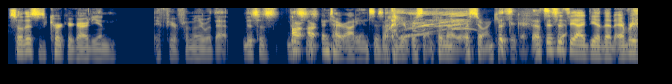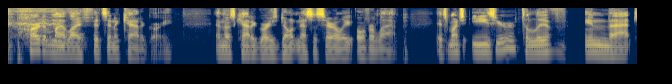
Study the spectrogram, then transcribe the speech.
So this is Kierkegaardian, if you're familiar with that. This is Our, this our is entire audience is 100% familiar with Soren Kierkegaard. That's, this is the idea that every part of my life fits in a category, and those categories don't necessarily overlap. It's much easier to live in that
